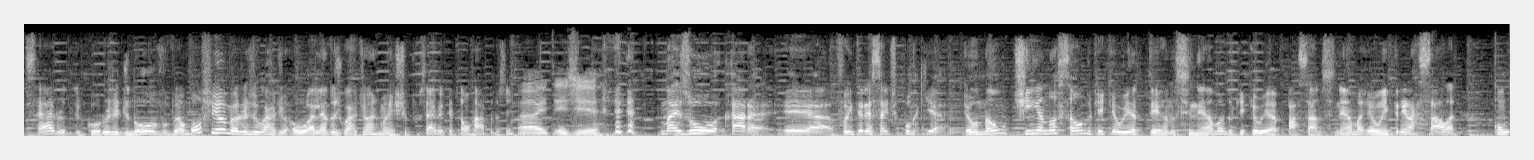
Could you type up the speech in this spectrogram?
sério, de Coruja de novo? É um bom filme, a, Origem do Guardi- ou a Lenda dos Guardiões, mas, tipo, sério, que é tão rápido assim? Ah, entendi. Mas o, cara, é, foi interessante porque eu não tinha noção do que, que eu ia ter no cinema, do que, que eu ia passar no cinema. Eu entrei na sala com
